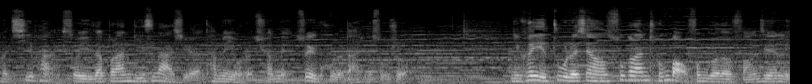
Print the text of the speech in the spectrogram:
和期盼，所以在布兰迪斯大学，他们有着全美最酷的大学宿舍。你可以住着像苏格兰城堡风格的房间里，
